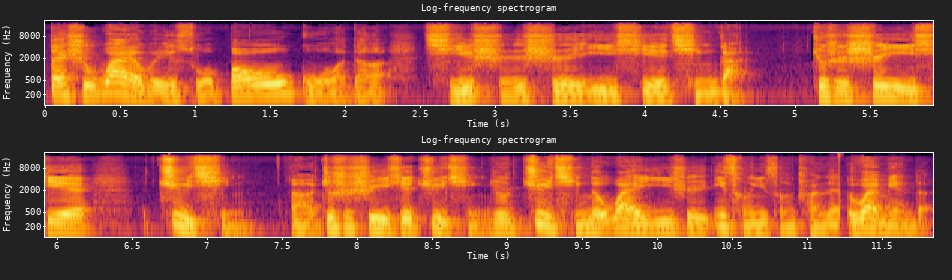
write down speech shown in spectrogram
但是外围所包裹的其实是一些情感，就是是一些剧情。啊，就是是一些剧情，就是剧情的外衣是一层一层穿在外面的。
